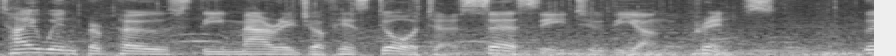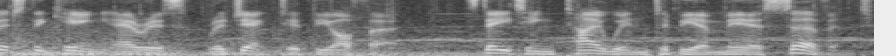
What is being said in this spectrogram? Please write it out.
Tywin proposed the marriage of his daughter Cersei to the young prince, but the king Aerys rejected the offer stating Tywin to be a mere servant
